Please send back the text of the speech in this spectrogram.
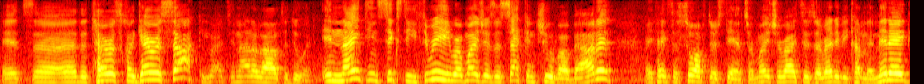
It's uh, the Teres Chageres Sak. He writes, you're not allowed to do it. In 1963, Rav Moshe has a second tshuva about it, and he takes a softer stance. Rav Moshe writes, it's already become the minig,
